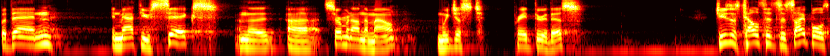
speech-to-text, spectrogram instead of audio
But then in Matthew 6, on the uh, Sermon on the Mount, we just prayed through this. Jesus tells his disciples,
